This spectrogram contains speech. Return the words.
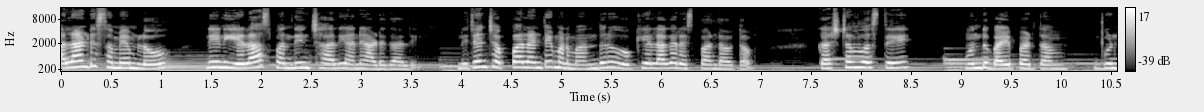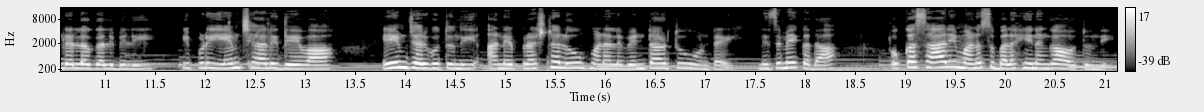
అలాంటి సమయంలో నేను ఎలా స్పందించాలి అని అడగాలి. నిజం చెప్పాలంటే మనం అందరూ ఒకేలాగా రెస్పాండ్ అవుతాం. కష్టం వస్తే ముందు భయపడతాం గుండెల్లో గలిబిలి ఇప్పుడు ఏం చేయాలి దేవా ఏం జరుగుతుంది అనే ప్రశ్నలు మనల్ని వెంటాడుతూ ఉంటాయి. నిజమే కదా? ఒక్కసారి మనసు బలహీనంగా అవుతుంది.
